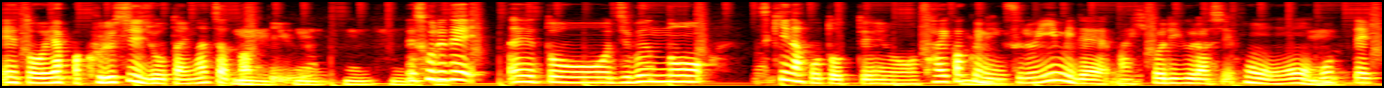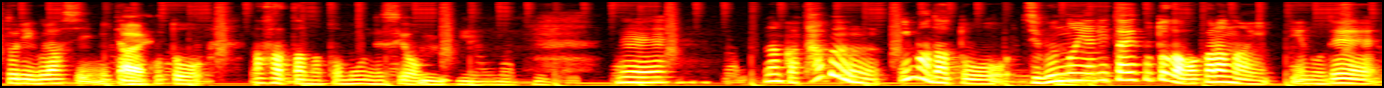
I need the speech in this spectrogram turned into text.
えー、とやっぱ苦しい状態になっちゃったっていう。んんうんうんでそれで、えー、と自分の好きなことっていうのを再確認する意味で、まあ、一人暮らし本を持って一人暮らしみたいなことをなさったんだと思うんですよ。うんうんうんでなんか多分今だと自分のやりたいことがわからないっていうので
